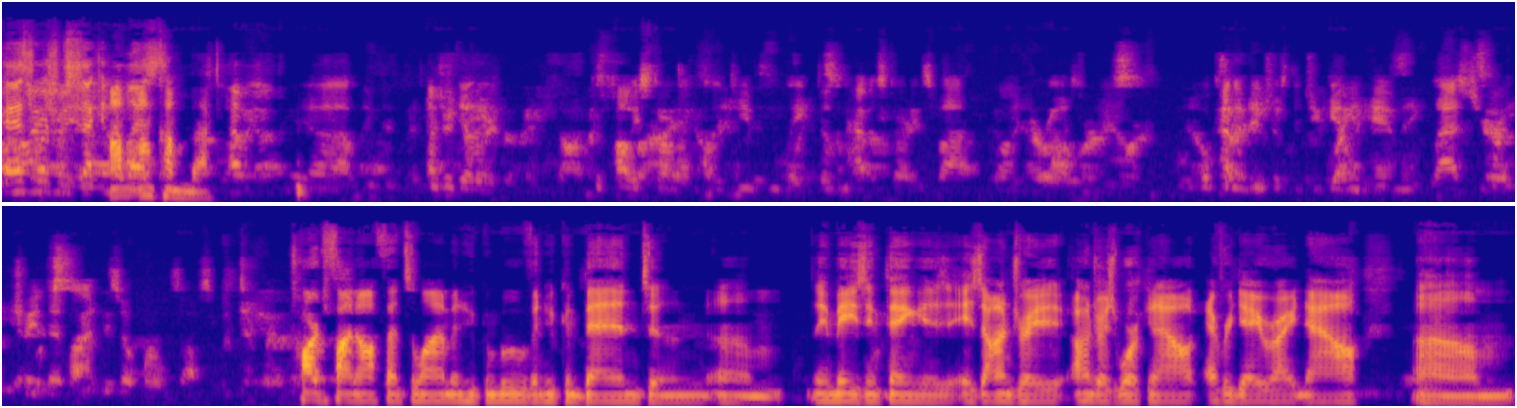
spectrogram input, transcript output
pass rush was second I'm, I'm coming back. Uh, Andre Dillard could probably start on other teams in the league. Doesn't have a starting spot on your roster now what kind of interest did you get in him last year at the trade deadline? It's hard to find offensive linemen who can move and who can bend. And um, the amazing thing is, is Andre Andre's working out every day right now. Um,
